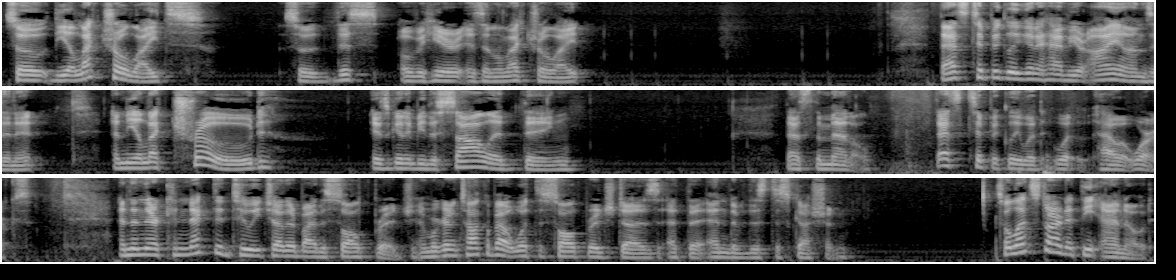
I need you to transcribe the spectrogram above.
So the electrolytes, so this over here is an electrolyte. That's typically going to have your ions in it. And the electrode is going to be the solid thing. That's the metal. That's typically what, what how it works. And then they're connected to each other by the salt bridge. And we're going to talk about what the salt bridge does at the end of this discussion. So let's start at the anode.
